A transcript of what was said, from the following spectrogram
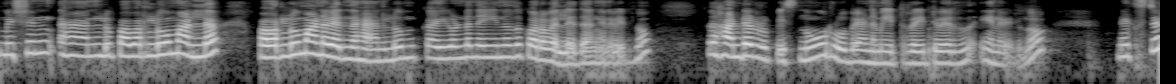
മിഷൻ ഹാൻഡ്ലൂം പവർലൂം അല്ല. പവർലൂമാണ് വരുന്നത്. ഹാൻഡ്ലൂം കൈകൊണ്ട് നെയ്യുന്നത് കുറവല്ലേ? ഇത് അങ്ങനെ വരുന്നു. ഇത് ഹൺഡ്രഡ് റുപ്പീസ് നൂറ് രൂപയാണ് മീറ്റർ റേറ്റ് വരുന്നത്. ഇങ്ങനെ വരുന്നു. Next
